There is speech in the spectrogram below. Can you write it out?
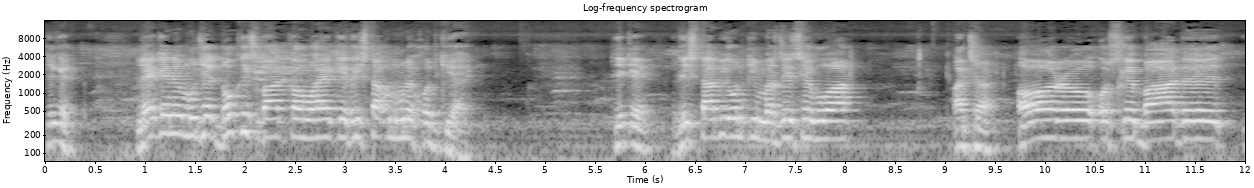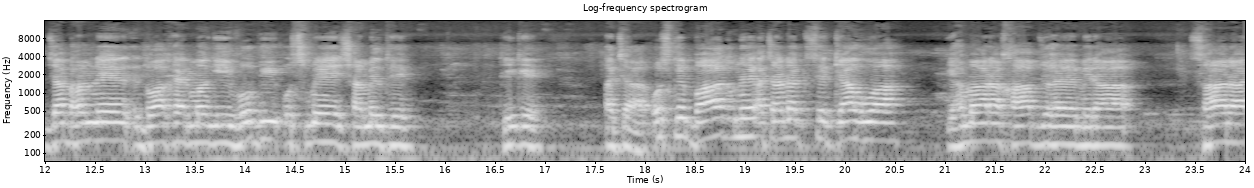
ठीक है? लेकिन मुझे दुख इस बात का हुआ है कि रिश्ता उन्होंने खुद किया है। ठीक है? रिश्ता भी उनकी मर्ज़ी से हुआ। अच्छा और उसके बाद जब हमने दुआ खैर मांगी वो भी उसमें शामिल थे। ठीक है? अच्छा उसके बाद उन्हें अचानक से क्या हुआ कि हमारा ख्वाब जो है मेरा सारा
